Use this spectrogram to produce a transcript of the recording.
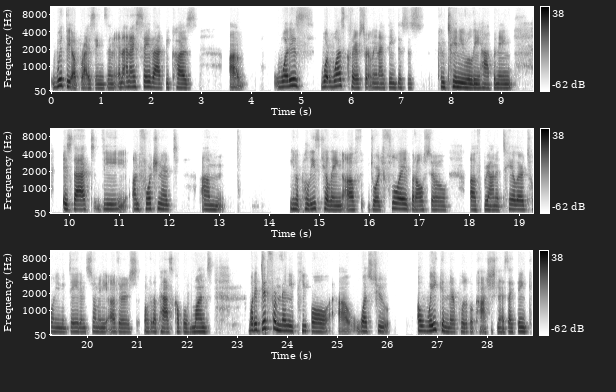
with the uprisings. And, and, and I say that because uh, what is what was clear, certainly, and I think this is continually happening, is that the unfortunate um, you know, police killing of George Floyd, but also of Breonna Taylor, Tony McDade, and so many others over the past couple of months what it did for many people uh, was to awaken their political consciousness. I think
